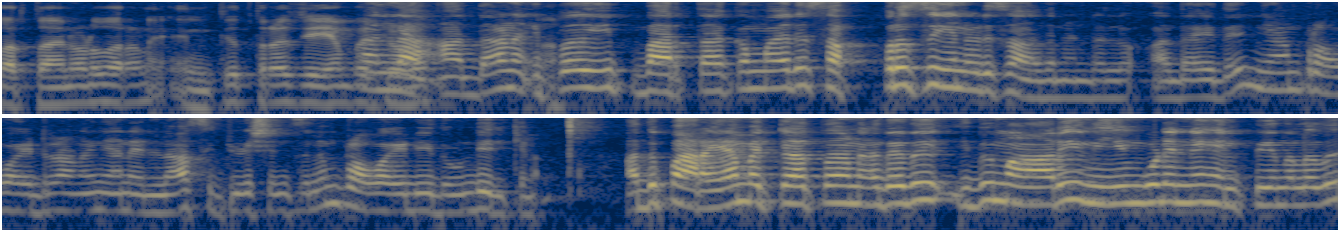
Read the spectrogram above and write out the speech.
ഭർത്താവിനോട് പറയണേ എനിക്ക് ഇത്ര ചെയ്യാൻ പറ്റില്ല അതാണ്. ഇപ്പൊ ഈ ഭർത്താക്കന്മാര് സപ്രസ് ചെയ്യുന്ന ഒരു സാധനം ഉണ്ടല്ലോ. അതായത് ഞാൻ പ്രൊവൈഡർ ആണ് ഞാൻ എല്ലാ സിറ്റുവേഷൻസിലും പ്രൊവൈഡ് ചെയ്തുകൊണ്ടിരിക്കണം. അത് പറയാൻ പറ്റാത്തതാണ് അതായത് ഇത് മാറി നീയും കൂടെ എന്നെ ഹെൽപ്പ് ചെയ്യുന്നുള്ളത്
